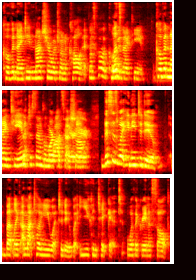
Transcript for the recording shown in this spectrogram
COVID nineteen, I'm not sure which one to call it. Let's call it COVID nineteen. COVID nineteen. That just sounds a more lot professional. scarier. This is what you need to do, but like I'm not telling you what to do, but you can take it with a grain of salt.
